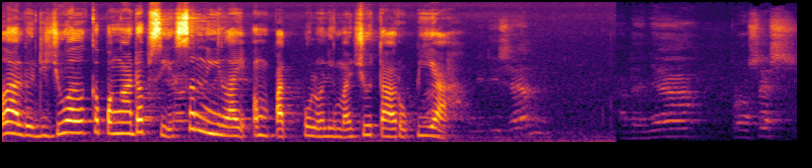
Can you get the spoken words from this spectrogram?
lalu dijual ke pengadopsi senilai 45 juta rupiah. Adanya proses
